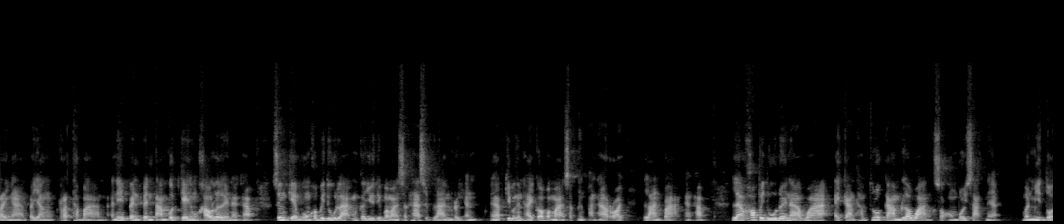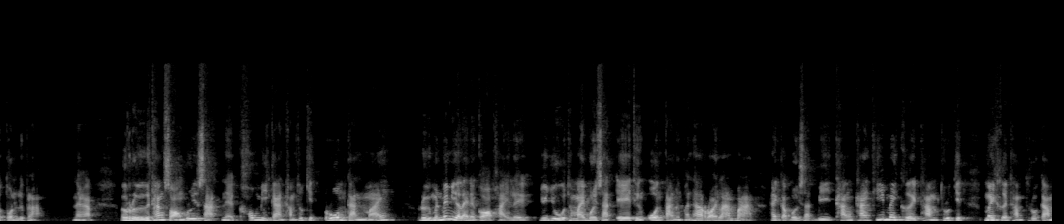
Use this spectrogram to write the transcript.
รายงานไปยังรัฐบาล อันนี้เป็นเป็นตามกฎเกณฑ์ของเขาเลยนะครับ ซึ่งเกณฑ์ผมเข้าไปดูแล้วมันก็อยู่ที่ประมาณสัก 50 ล้านเหรียญนะครับคิดเป็นเงินไทยก็ประมาณสัก 1,500 ล้านบาทนะครับ แล้วเข้าไปดูด้วยนะว่าไอ้การทำธุรกรรมระหว่าง 2 บริษัทเนี่ยมันมีตัวตนหรือเปล่านะครับหรือทั้ง 2 บริษัทเนี่ยเขามีการทำธุรกิจร่วมกันไหม หรือมันไม่มีอะไรในกอไผ่เลย อยู่ๆทำไมบริษัท A ถึงโอนตังค์1,500 ล้านบาท ให้กับบริษัท B ทั้งทางที่ไม่เคยทำธุรกิจ ไม่เคยทำธุรกรรม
